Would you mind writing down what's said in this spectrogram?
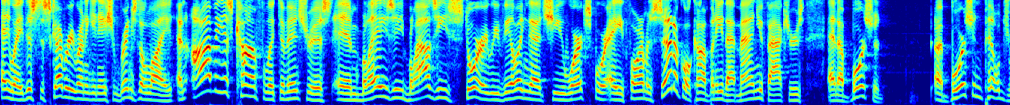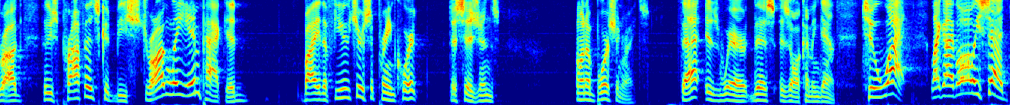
Anyway, this Discovery Renegade Nation brings to light an obvious conflict of interest in Blasey Blasey's story, revealing that she works for a pharmaceutical company that manufactures an abortion abortion pill drug whose profits could be strongly impacted by the future Supreme Court decisions on abortion rights. That is where this is all coming down. To what? Like I've always said,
